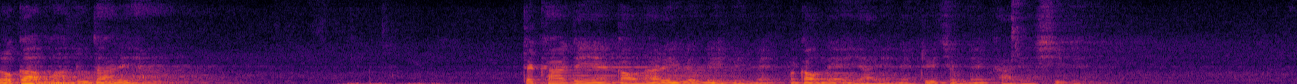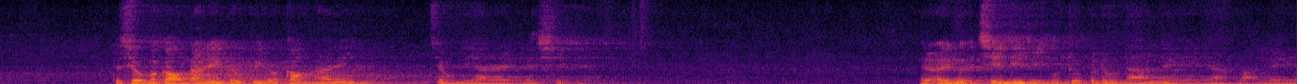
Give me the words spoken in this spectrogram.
လောကမှာလူသားတွေဟာ တခါတည်းရန်ကောင်းတာတွေလုပ်နေပေမဲ့မကောင်းတဲ့အရာတွေနဲ့တွေ့ကြုံတဲ့အခါတွေရှိတယ်။တချို့မကောင်းတာတွေလုပ်ပြီးတော့ကောင်းတာတွေကြုံနေရတာတွေလည်းရှိတယ်။အဲ့တော့အဲ့လိုအခြေအနေတွေကိုတို့ဘယ်လိုနားလည်ရမှာလဲ။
